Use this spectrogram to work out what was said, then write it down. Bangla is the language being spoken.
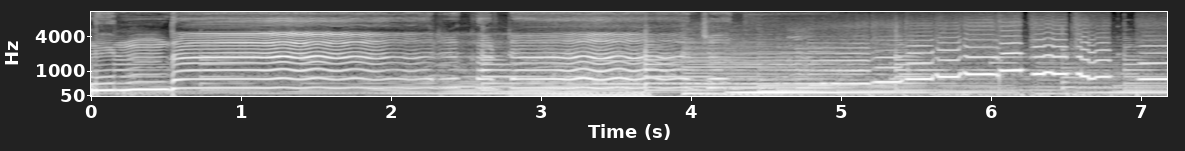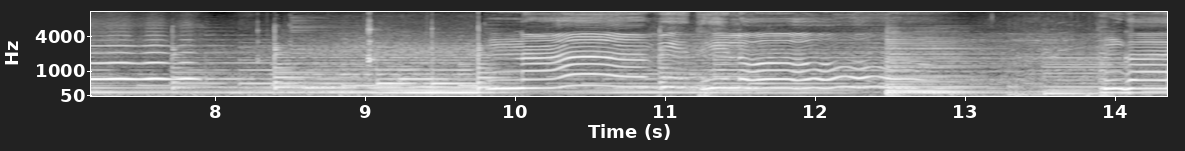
নিন্দার কাটা না বিধিল গায়ে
